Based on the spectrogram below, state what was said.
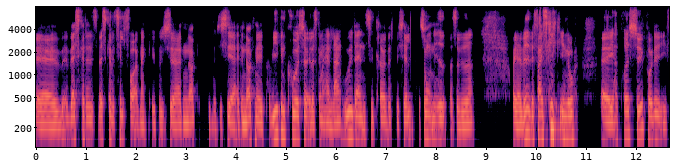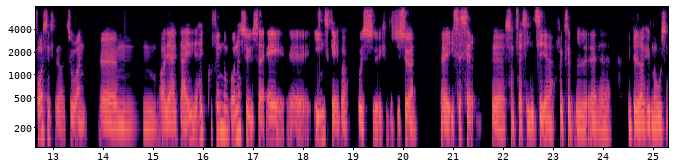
Øh, hvad, skal det, hvad skal det til for, at man kan hypnotisere? Er det nok, hypnotisere? Er det nok med et par weekendkurser, eller skal man have en lang uddannelse? Kræver det speciel personlighed osv.? Og jeg ved det faktisk ikke endnu. Øh, jeg har prøvet at søge på det i forskningslitteraturen, øhm, og jeg, der er, jeg har ikke kunne finde nogle undersøgelser af øh, egenskaber hos øh, hypnotisøren øh, i sig selv, øh, som faciliterer for eksempel øh, en bedre hypnose.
